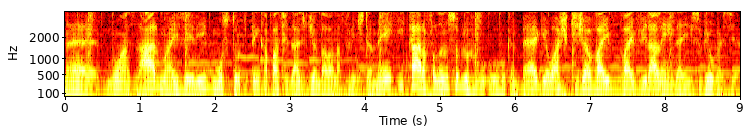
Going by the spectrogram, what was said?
né? Um azar, mas ele mostrou que tem capacidade de andar lá na frente também. E, cara, falando sobre o, o Huckenberg, eu acho que já vai, vai virar lenda isso, viu, Garcia?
